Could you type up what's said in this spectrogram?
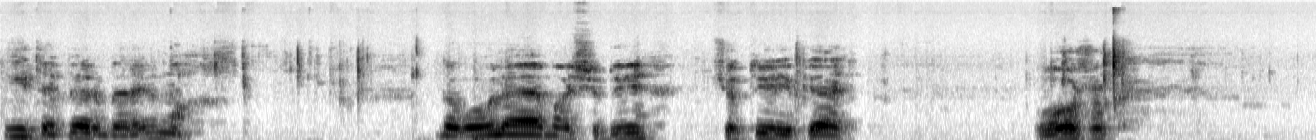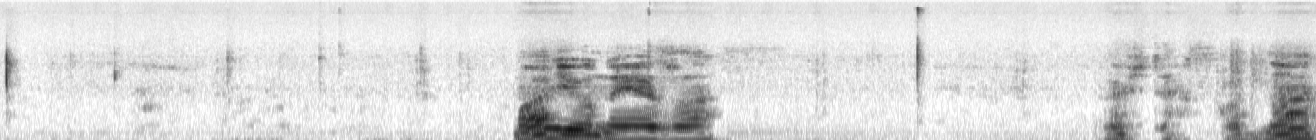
І тепер беремо, додаємо сюди 4-5 ложок майонеза. Так. Одна.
